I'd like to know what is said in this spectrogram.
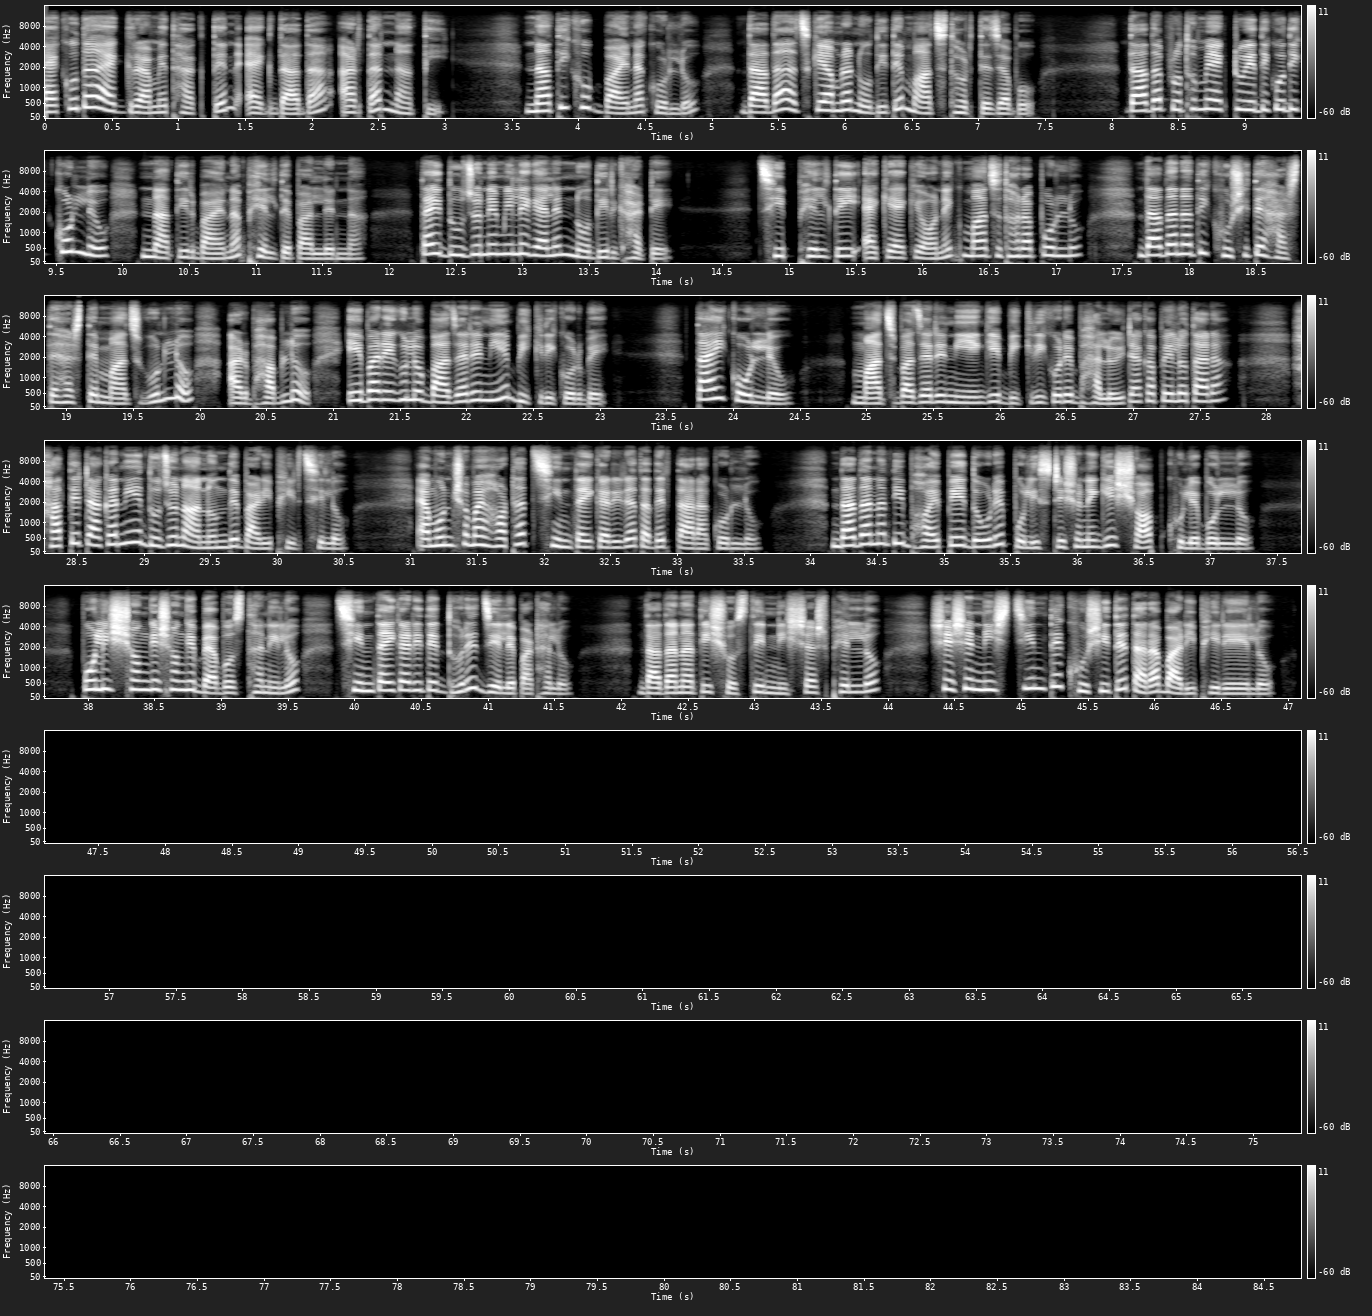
একদা এক গ্রামে থাকতেন এক দাদা আর তার নাতি। নাতি খুব বায়না করল, দাদা, আজকে আমরা নদীতে মাছ ধরতে যাব। দাদা প্রথমে একটু এদিক ওদিক করলেও নাতির বায়না ফেলতে পারলেন না। তাই দুজনে মিলে গেলেন নদীর ঘাটে। ছিপ ফেলতেই একে একে অনেক মাছ ধরা পড়ল। দাদা নাতি খুশিতে হাসতে হাসতে মাছ গুনল আর ভাবল, এবার এগুলো বাজারে নিয়ে বিক্রি করবে। তাই করলেও মাছ বাজারে নিয়ে গিয়ে বিক্রি করে ভালোই টাকা পেল তারা। হাতে টাকা নিয়ে দুজন আনন্দে বাড়ি ফিরছিল। এমন সময় হঠাৎ ছিনতাইকারীরা তাদের তাড়া করল। দাদানাতি ভয় পেয়ে দৌড়ে পুলিশ স্টেশনে গিয়ে সব খুলে বলল। পুলিশ সঙ্গে সঙ্গে ব্যবস্থা নিল, ছিনতাইকারীদের ধরে জেলে পাঠাল। দাদানাতি স্বস্তির নিঃশ্বাস ফেলল। শেষে নিশ্চিন্তে খুশিতে তারা বাড়ি ফিরে এলো।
